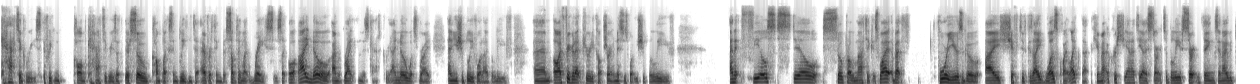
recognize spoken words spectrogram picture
categories, if we can call them categories. They're so complex and bleed into everything, but something like race, it's like, oh, I know I'm right in this category. I know what's right, and you should believe what I believe. Um, oh, I figured out purity culture, and this is what you should believe. And it feels still so problematic. It's why about four years ago I shifted because I was quite like that. I came out of Christianity. I started to believe certain things, and I would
